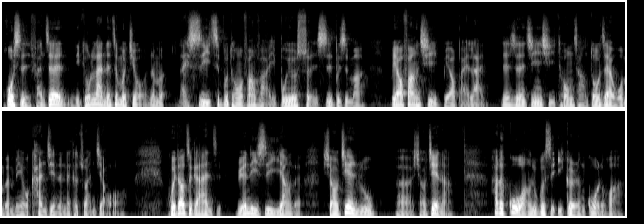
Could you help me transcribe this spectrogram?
或是反正你都烂了这么久，那么来试一次不同的方法，也不会有损失，不是吗？不要放弃，不要摆烂。人生的惊喜通常都在我们没有看见的那个转角哦。回到这个案子，原理是一样的。小健如呃，小健啊，他的过往如果是一个人过的话，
